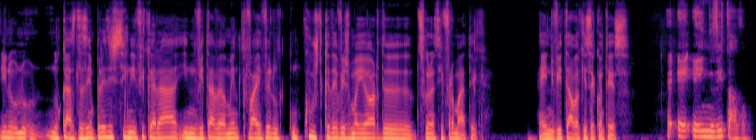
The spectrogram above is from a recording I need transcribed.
E no, no, no, caso das empresas, isto significará inevitavelmente que vai haver um custo cada vez maior de, de segurança informática. É inevitável que isso aconteça. É, é, é inevitável.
